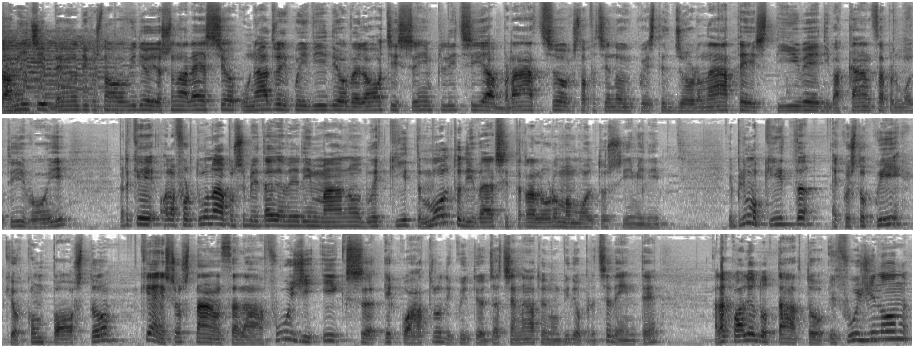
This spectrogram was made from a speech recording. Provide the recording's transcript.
Ciao amici, benvenuti in questo nuovo video, io sono Alessio, un altro di quei video veloci, semplici, abbraccio che sto facendo in queste giornate estive di vacanza per molti di voi perché ho la fortuna e la possibilità di avere in mano due kit molto diversi tra loro ma molto simili. Il primo kit è questo qui che ho composto che è in sostanza la Fuji X-E4 di cui ti ho già accennato in un video precedente alla quale ho dotato il Fujinon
